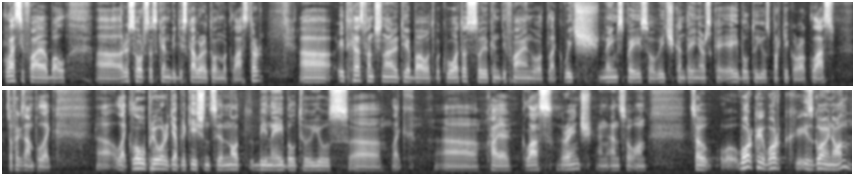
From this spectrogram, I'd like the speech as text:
classifiable uh, resources can be discovered on the cluster. Uh, it has functionality about the quotas, so you can define what like which namespace or which containers are able to use particular class. So for example, like uh, like low priority applications are not being able to use uh, like uh, higher class range and, and so on. So work, work is going on.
